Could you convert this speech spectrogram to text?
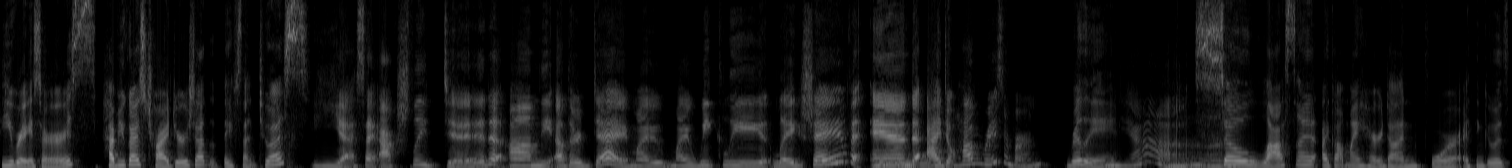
the razors. Have you guys tried yours yet that they've sent to us? Yes, I actually did um the other day my my weekly leg shave and Ooh. I don't have razor burn. Really? Yeah. So last night I got my hair done for I think it was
